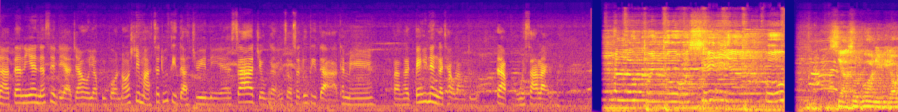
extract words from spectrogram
ဒါတန်လျက်နက်စင်တရားအကြောင်းကိုရောက်ပြီပေါ့နော်ရှေ့မှာစတုတီတာကျွေးနေတယ်စားကြုံကန်ဆိုတော့စတုတီတာထမင်းဘာငါပဲဟင်းနဲ့ငါ6လောက်သူအဲ့ဒါဝယ်စားလိုက်တယ်အလုံးသွင်းကိုစင်ရအိုးဆရာဆိုကနေပြီးတော့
